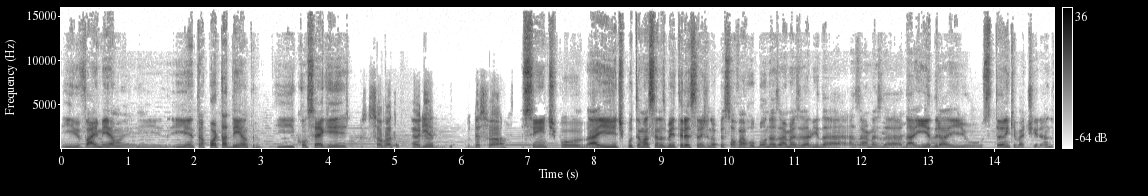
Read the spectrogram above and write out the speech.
e vai mesmo, e, e entra a porta dentro e consegue. Salvar a maioria do pessoal. Sim, tipo, aí tipo, tem umas cenas bem interessantes, né? O pessoal vai roubando as armas ali, da, as armas da, da Hydra e os tanques, vai tirando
